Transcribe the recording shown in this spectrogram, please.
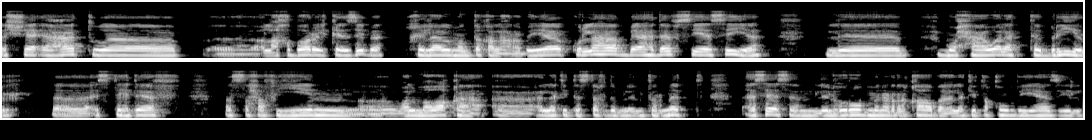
الشائعات والأخبار الكاذبة. خلال المنطقة العربية كلها بأهداف سياسية لمحاولة تبرير استهداف الصحفيين والمواقع التي تستخدم الإنترنت أساسا للهروب من الرقابة التي تقوم به هذه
